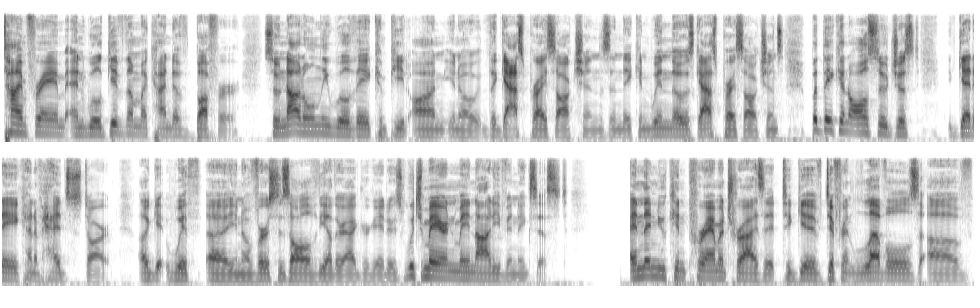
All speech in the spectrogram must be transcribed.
time frame, and we'll give them a kind of buffer. So not only will they compete on, you know, the gas price auctions and they can win those gas price auctions, but they can also just get a kind of head start uh, with, uh, you know, versus all of the other aggregators, which may or may not even exist and then you can parameterize it to give different levels of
